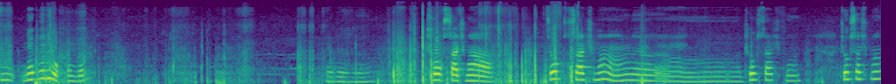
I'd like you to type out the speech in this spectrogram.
Hı, Neleri yok bunların? Çok saçma. Çok saçma. Çok saçma. Çok saçma.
